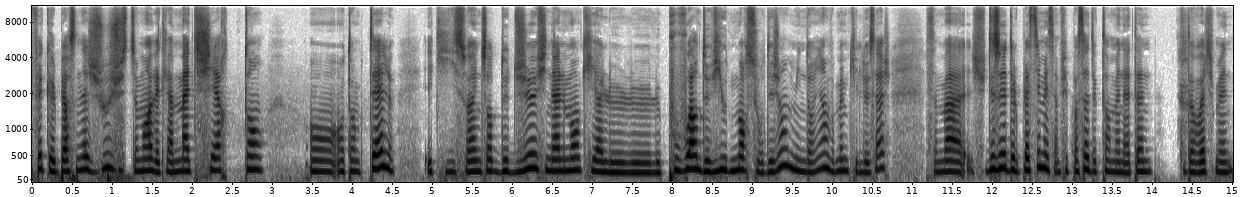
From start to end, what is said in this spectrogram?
fait que le personnage joue justement avec la matière tant en, en tant que tel, et qui soit une sorte de dieu finalement qui a le, le, pouvoir de vie ou de mort sur des gens, mine de rien, même qu'il le sache. Ça m'a, je suis désolée de le placer, mais ça me fait penser à Dr Manhattan dans Watchmen.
